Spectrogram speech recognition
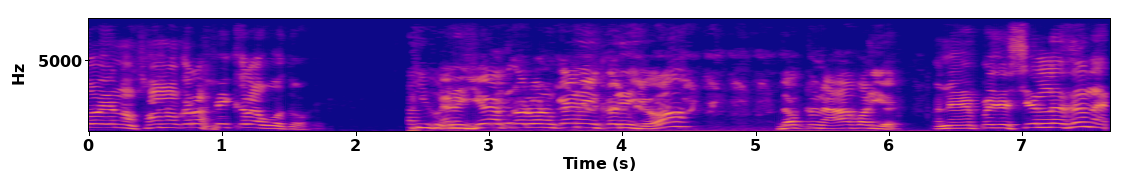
તો એનો સોનોગ્રાફી કરાવવો તો હોય. એને જે કરવાનું કે નહીં કરી જો ડોક્ટર ને આ પાડીએ અને પછી છેલ્લે છે ને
